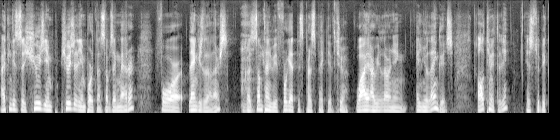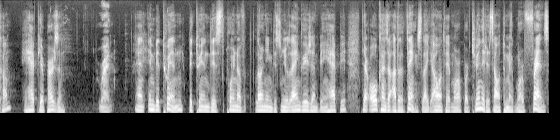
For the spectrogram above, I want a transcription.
I think this is a huge, imp- hugely important subject matter for language learners Mm-hmm. because sometimes we forget this perspective too. Why are we learning a new language? Ultimately, is to become a happier person. Right. And in between, between this point of learning this new language and being happy, there are all kinds of other things. Like I want to have more opportunities. I want to make more friends.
